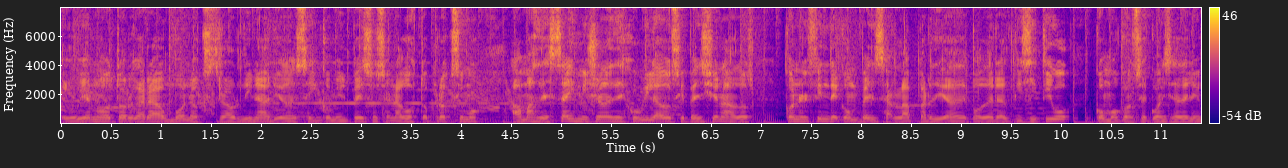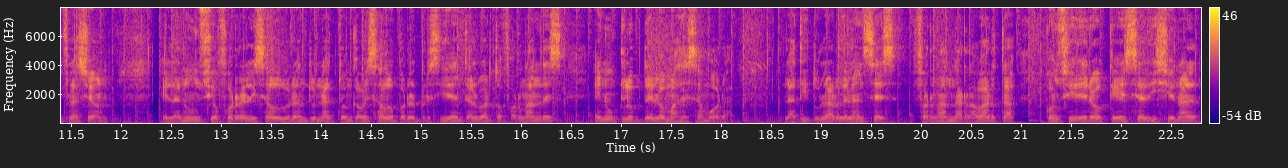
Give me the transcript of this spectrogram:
El gobierno otorgará un bono extraordinario de 5 mil pesos en agosto próximo a más de 6 millones de jubilados y pensionados con el fin de compensar la pérdida de poder adquisitivo como consecuencia de la inflación. El anuncio fue realizado durante un acto encabezado por el presidente Alberto Fernández en un club de Lomas de Zamora. La titular del ANSES, Fernanda Raberta, consideró que ese adicional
